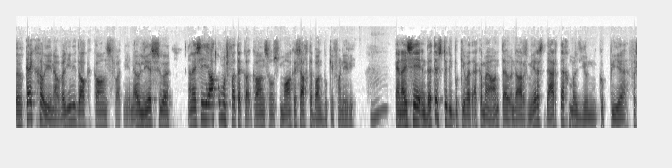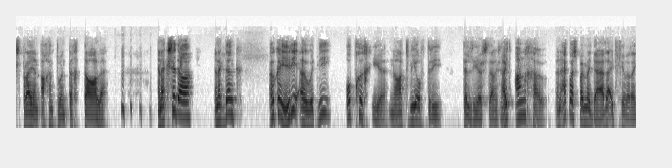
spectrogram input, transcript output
uh, kyk gou hier nou, wil jy nie dalk 'n kans vat nie? En nou lees so en hy sê ja, kom ons vat 'n kans, ons maak 'n sagte bandboekie van hierdie. Hmm. En hy sê en dit is toe die boekie wat ek in my hand hou en daar is meer as 30 miljoen kopieë versprei in 28 tale. en ek sit daar en ek dink, okay, hierdie ou het nie opgegee na 2 of 3 teleurstellings. Hy het aangehou en ek was by my derde uitgewer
